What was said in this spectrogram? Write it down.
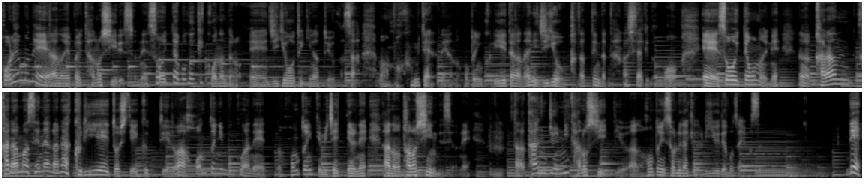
これもね、あのやっぱり楽しいですよね。そういった僕は結構なんだろう、えー、事業的なというかさ、まあ、僕みたいなね、あの本当にクリエイターが何事業を語ってんだって話だけども、えー、そういったものにね、なんか絡絡ませながらクリエイトしていくっていうのは、本当に僕はね、本当にってめっちゃ言ってるね、あの楽しいんですよね。ただ単純に楽しいっていう、あの本当にそれだけの理由でございます。で、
